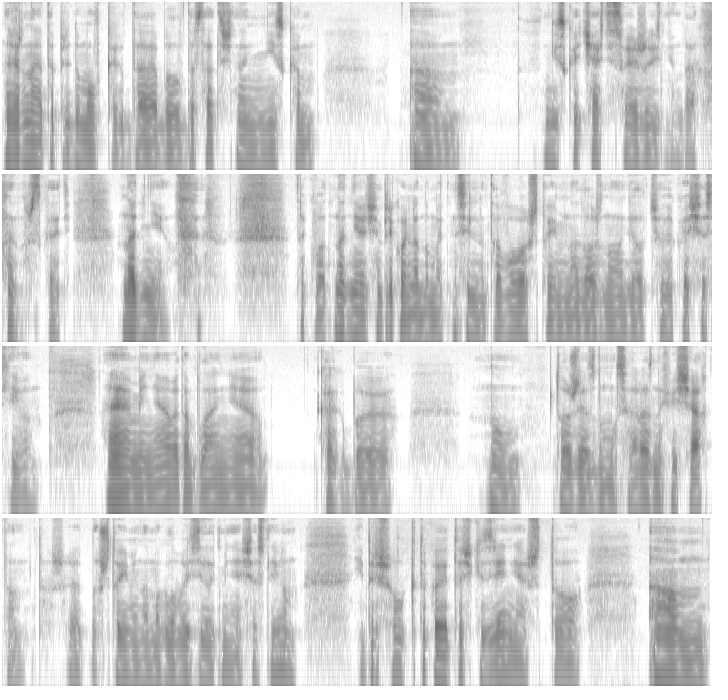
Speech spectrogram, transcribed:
наверное, это придумал, когда был в достаточно низком эм, низкой части своей жизни, да, можно сказать, на дне. Так вот, на дне очень прикольно думать не сильно того, что именно должно делать человека счастливым. А меня в этом плане как бы, ну, тоже я задумался о разных вещах, там, тоже, что именно могло бы сделать меня счастливым, и пришел к такой точке зрения, что эм,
